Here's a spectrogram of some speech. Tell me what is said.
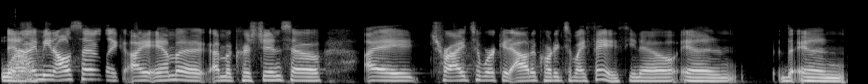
wow. and I mean, also like I am a I'm a Christian, so I tried to work it out according to my faith. You know, and and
